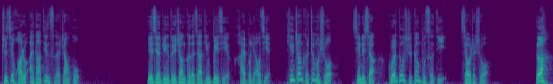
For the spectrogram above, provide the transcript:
直接划入爱达电子的账户。叶剑兵对张克的家庭背景还不了解，听张克这么说，心里想：果然都是干部子弟，笑着说：“得，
